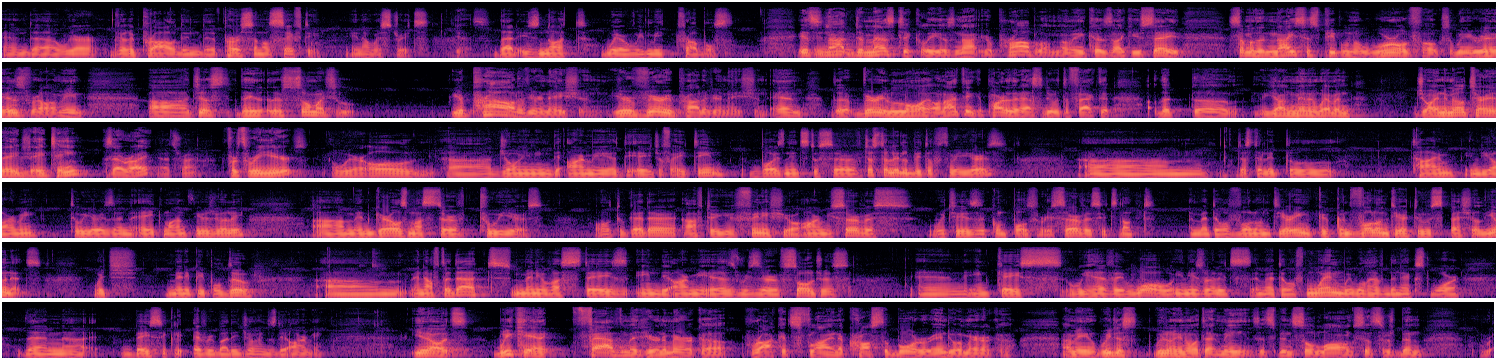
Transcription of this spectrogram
And uh, we are very proud in the personal safety in our streets. Yes. That is not where we meet troubles. It's usually. not domestically is not your problem. I mean, because like you say, some of the nicest people in the world, folks, when you're in Israel. I mean, uh, just they, there's so much. You're proud of your nation. You're very proud of your nation, and they're very loyal. And I think part of that has to do with the fact that the, the young men and women joined the military at age 18. Is that right? That's right. For three years. We are all uh, joining the army at the age of 18. Boys needs to serve just a little bit of three years, um, just a little time in the army, two years and eight months usually. Um, and girls must serve two years altogether. After you finish your army service, which is a compulsory service, it's not a matter of volunteering. You can volunteer to special units, which many people do. Um, and after that, many of us stays in the army as reserve soldiers. And in case we have a war in Israel, it's a matter of when we will have the next war. Then uh, basically everybody joins the army. You know, it's we can't fathom it here in America. Rockets flying across the border into America. I mean, we just we don't even know what that means. It's been so long since there's been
